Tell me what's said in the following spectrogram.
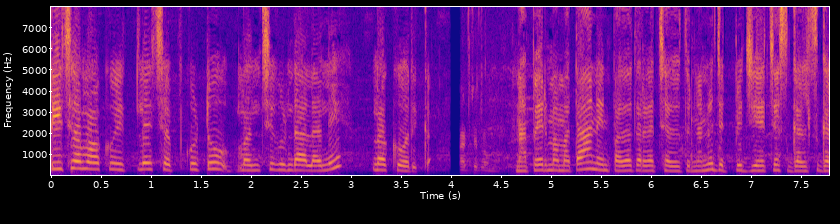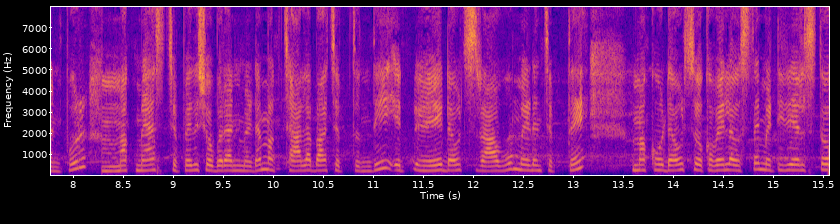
టీచర్ మాకు ఇట్లే చెప్పుకుంటూ మంచిగా ఉండాలని నా కోరిక. నా పేరు మమత నేను పదో తరగతి చదువుతున్నాను జెడ్పీజీహెచ్ఎస్ గర్ల్స్ గన్పూర్. మాకు మ్యాథ్స్ చెప్పేది శోభరాణి మేడం మాకు చాలా బాగా చెప్తుంది. ఏ డౌట్స్ రావు మేడం చెప్తే మాకు డౌట్స్ ఒకవేళ వస్తే మెటీరియల్స్తో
